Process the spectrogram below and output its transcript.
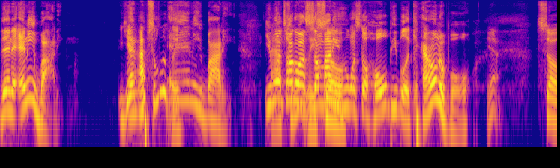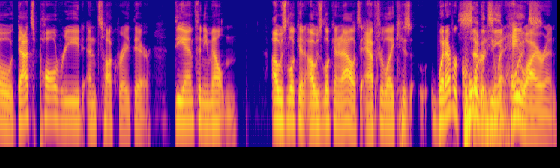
than anybody. yeah, And absolutely. Anybody. You want to talk about somebody So- who wants to hold people accountable? Yeah. So that's Paul Reed and Tuck right there. De'Anthony Melton. I was looking. I was looking at Alex after like his whatever quarter he went points. haywire in.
